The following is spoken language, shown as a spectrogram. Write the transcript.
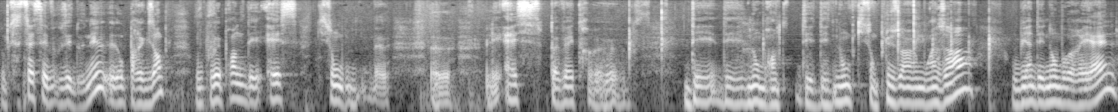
Donc ça, ça vous est donné. Donc par exemple, vous pouvez prendre des S qui sont... Euh, euh, les S peuvent être euh, des, nombres, qui sont plus 1 moins 1 ou bien des nombres réels.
